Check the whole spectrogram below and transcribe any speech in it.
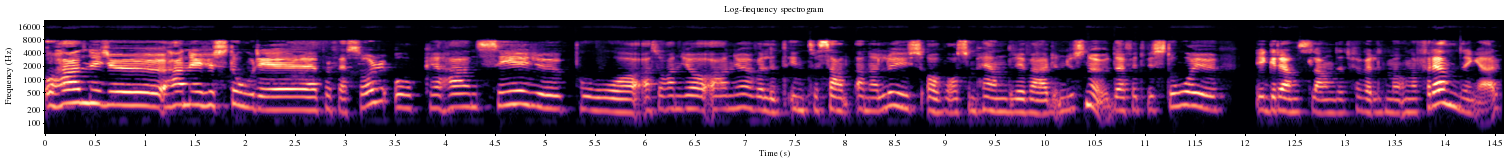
och han är ju han är historieprofessor och han ser ju på, alltså han gör, han gör en väldigt intressant analys av vad som händer i världen just nu. Därför att vi står ju i gränslandet för väldigt många förändringar.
